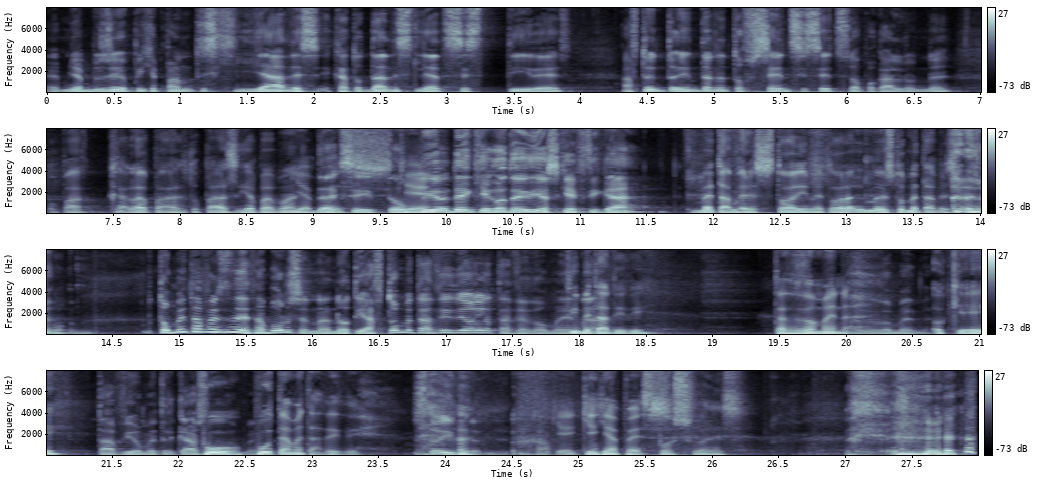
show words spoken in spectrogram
Ε, Μια μπλουζа η οποία είχε πάνω τις χιλιάδες, εκατοντάδες χιλιάδες αισθητήρες. Αυτό είναι το Internet of Senses, έτσι το αποκαλούν. Οπα, καλά πα- το πας, για πάμε. Για Εντάξει, πες το και- οποίο, ναι, και εγώ το ίδιο σκέφτηκα. Metaverse τώρα είμαι τώρα. Είμαι στο Metaverse, πες μου. Το Metaverse, ναι, θα μπορούσε να είναι ότι αυτό μεταδίδει όλα τα δεδομένα. Τι μεταδίδει; Τα δεδομένα. Τα δεδομένα. Οκ. Τα βιομετρικά σου Πού, δεδομένα. πού τα μεταδίδει; Στο ίντερνετ. και, και για πες. Πόσες φορές;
